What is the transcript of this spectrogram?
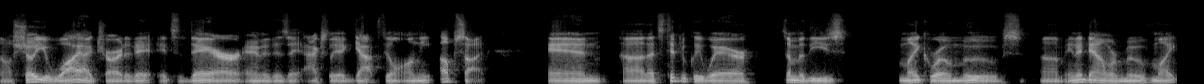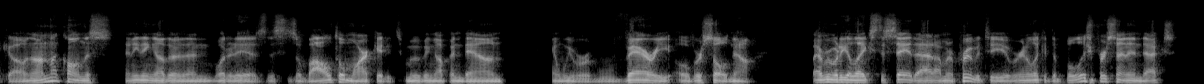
I'll show you why I charted it. It's there, and it is a, actually a gap fill on the upside, and uh, that's typically where some of these micro moves um, in a downward move might go. And I'm not calling this anything other than what it is. This is a volatile market. It's moving up and down, and we were very oversold. Now, everybody likes to say that. I'm going to prove it to you. We're going to look at the bullish percent index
